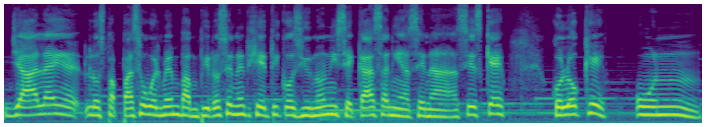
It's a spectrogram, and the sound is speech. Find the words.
ya los papás se vuelven vampiros energéticos y uno ni se casa ni hace nada. Así es que coloque un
